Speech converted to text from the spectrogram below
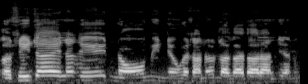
ਅਸੀਂ ਤਾਂ ਇਹਨਾਂ ਦੇ 9 ਮਹੀਨੇ ਹੋ ਗਏ ਸਾਨੂੰ ਲਗਾਤਾਰ ਆਉਂਦਿਆਂ ਨੂੰ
